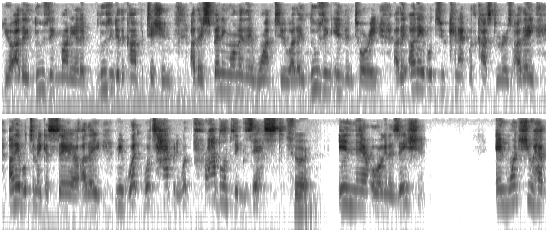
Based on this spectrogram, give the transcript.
You know, are they losing money? Are they losing to the competition? Are they spending more than they want to? Are they losing inventory? Are they unable to connect with customers? Are they unable to make a sale? Are they? I mean, what what's happening? What problems exist? Sure. In their organization, and once you have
